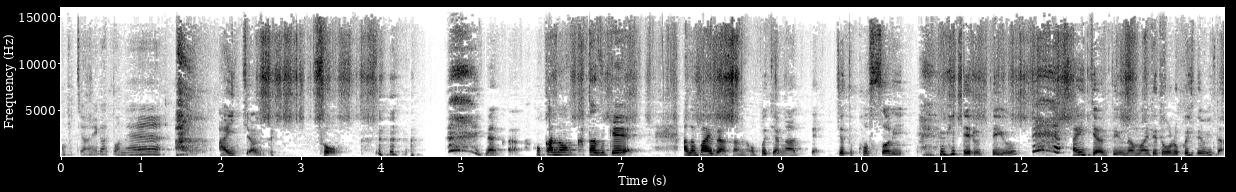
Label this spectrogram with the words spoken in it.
おぷちゃんありがとうね。愛ちゃんです。そう。なんか、他の片付けアドバイザーさんのおぷちゃんがあって、ちょっとこっそり見てるっていう、愛ちゃんっていう名前で登録してみた。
